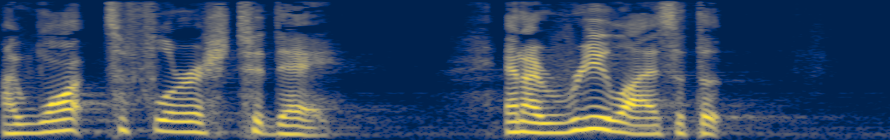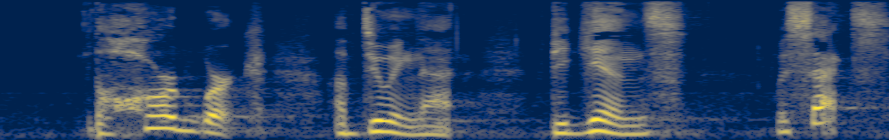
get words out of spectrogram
I want to flourish today. And I realize that the, the hard work of doing that begins with sex.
